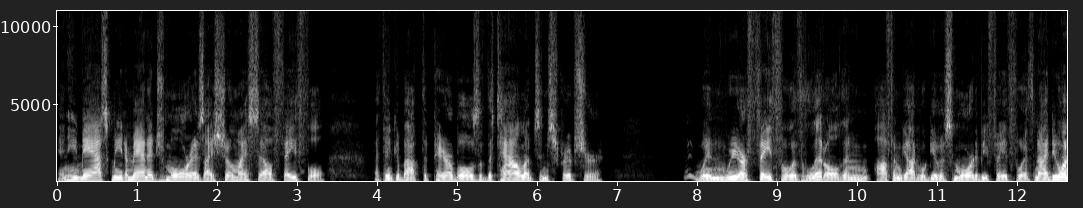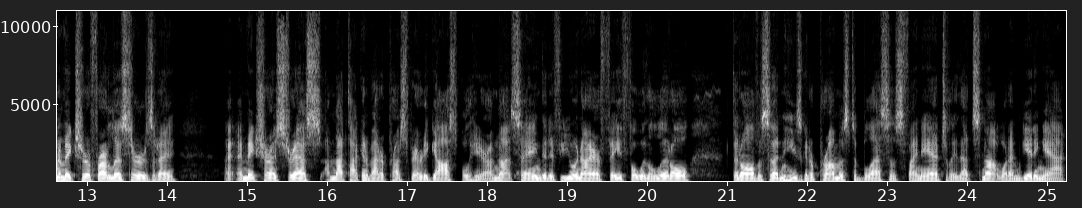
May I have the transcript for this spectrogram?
and he may ask me to manage more as I show myself faithful. I think about the parables of the talents in scripture when we are faithful with little, then often God will give us more to be faithful with. Now, I do want to make sure for our listeners that I, I make sure I stress I'm not talking about a prosperity gospel here. I'm not saying that if you and I are faithful with a little, then all of a sudden he's going to promise to bless us financially. That's not what I'm getting at.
